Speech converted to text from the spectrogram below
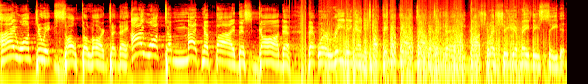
I want to exalt the Lord today. I want to magnify this God that we're reading and talking about today. God bless you. You may be seated.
